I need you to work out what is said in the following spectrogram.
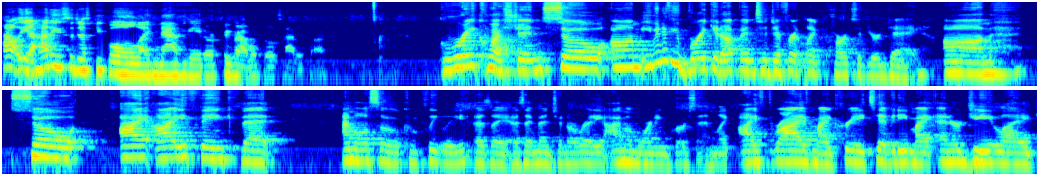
how yeah, how do you suggest people like navigate or figure out what those habits are? Great question. So, um, even if you break it up into different like parts of your day, um, so I I think that I'm also completely, as I as I mentioned already, I'm a morning person. Like I thrive, my creativity, my energy, like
